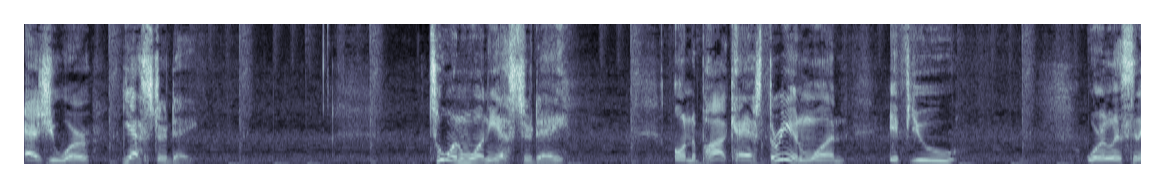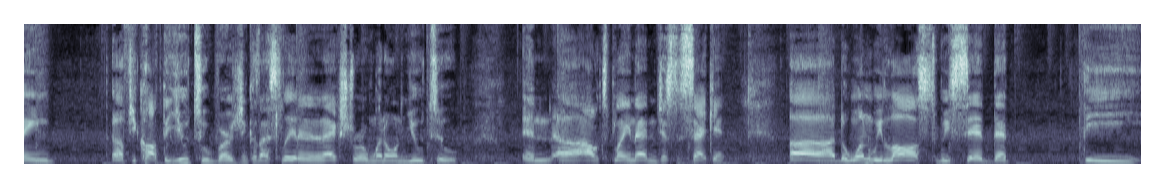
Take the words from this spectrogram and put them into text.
as you were yesterday two and one yesterday on the podcast three and one if you were listening, uh, if you caught the YouTube version, because I slid in an extra one on YouTube, and uh, I'll explain that in just a second. Uh, the one we lost, we said that the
